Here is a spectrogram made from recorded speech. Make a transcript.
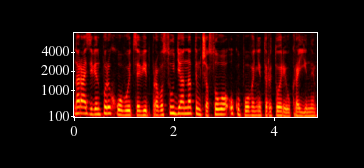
Наразі він переховується від правосуддя на тимчасово окупованій території України.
